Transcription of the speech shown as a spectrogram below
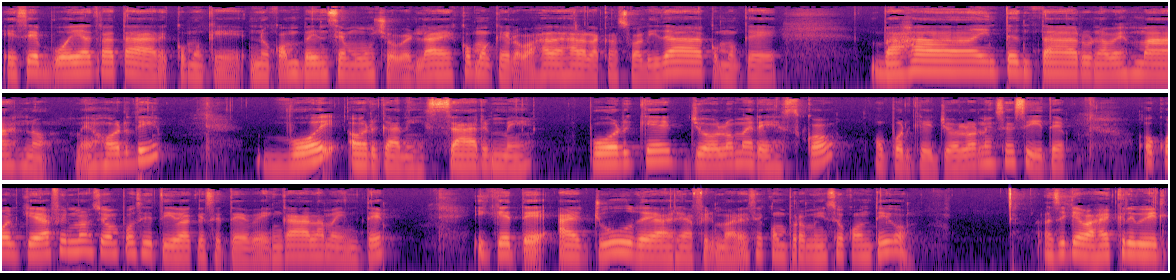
ese voy a tratar como que no convence mucho, ¿verdad? Es como que lo vas a dejar a la casualidad, como que vas a intentar una vez más, no, mejor di, voy a organizarme porque yo lo merezco o porque yo lo necesite o cualquier afirmación positiva que se te venga a la mente y que te ayude a reafirmar ese compromiso contigo. Así que vas a escribir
